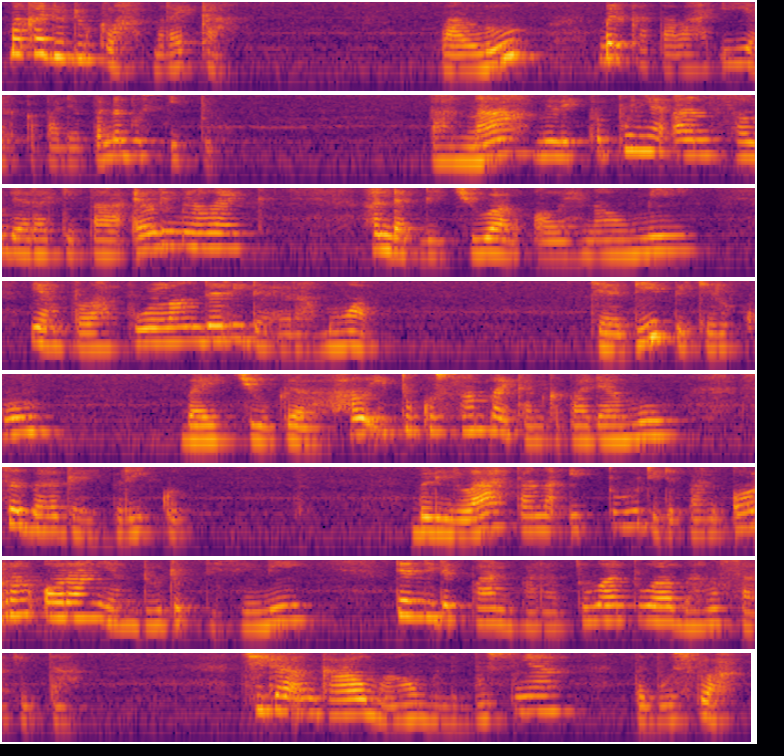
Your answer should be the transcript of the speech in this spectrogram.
Maka duduklah mereka. Lalu berkatalah ia kepada penebus itu, Tanah milik kepunyaan saudara kita Elimelek hendak dijual oleh Naomi yang telah pulang dari daerah Moab. Jadi pikirku, baik juga hal itu kusampaikan kepadamu sebagai berikut. Belilah tanah itu di depan orang-orang yang duduk di sini dan di depan para tua-tua bangsa kita. Jika engkau mau menebusnya, tebuslah.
